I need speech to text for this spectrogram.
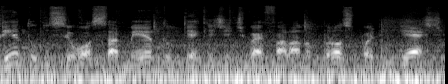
Dentro do seu orçamento, que é que a gente vai falar no próximo podcast,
